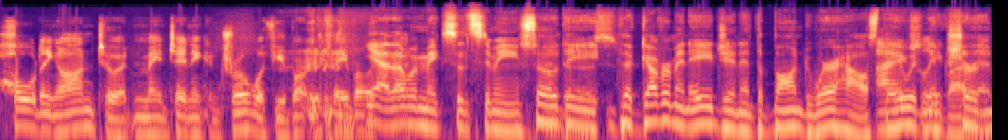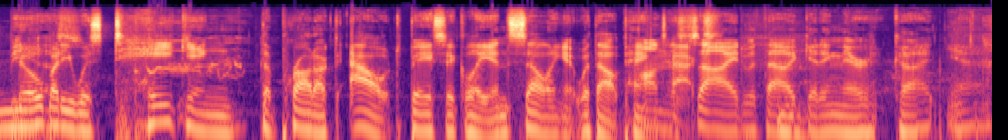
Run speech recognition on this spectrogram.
holding on to it and maintaining control if you've already, if they've Yeah, that would make sense to me. So That the does. the government agent at the bonded warehouse, I they would actually make buy sure that BS. nobody was taking the product out basically and selling it without paying on tax. the side without hmm. getting their cut. Yeah.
